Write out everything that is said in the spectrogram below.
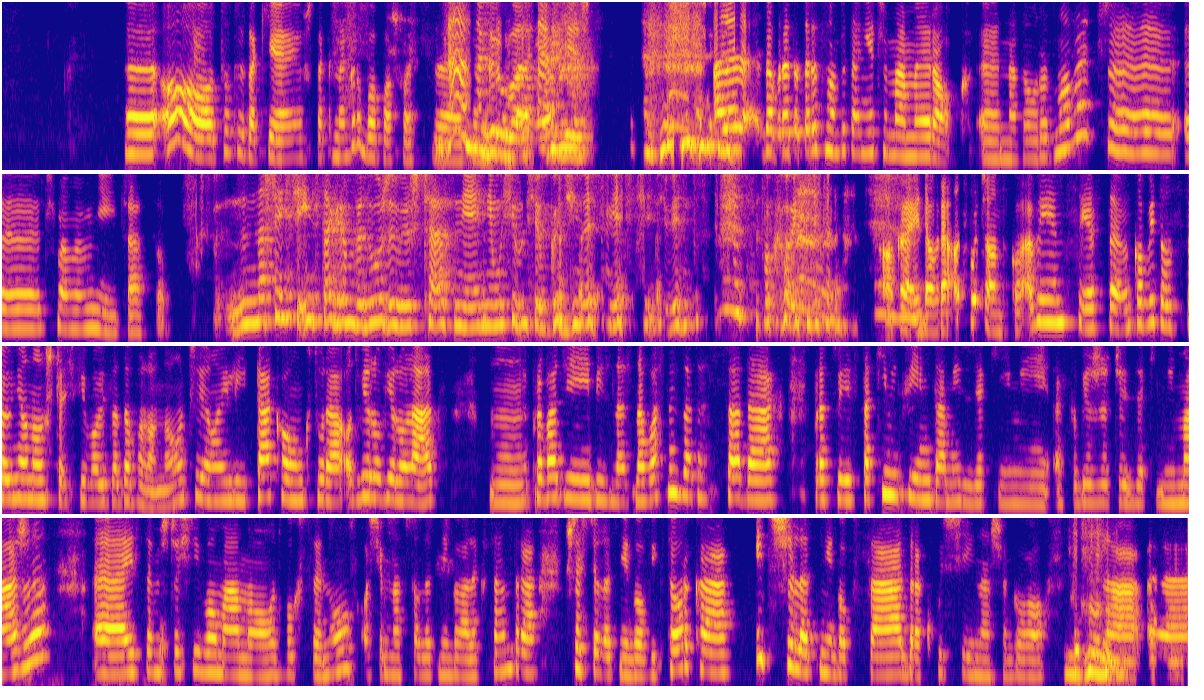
E, o, to ty takie już tak na grubo poszłaś. Z na, na grubo, tak wiesz. Ale dobra, to teraz mam pytanie, czy mamy rok e, na tą rozmowę, czy, e, czy mamy mniej czasu? Na szczęście Instagram wydłużył już czas, nie, nie musimy się w godzinę zmieścić, więc spokojnie. Okej, okay, dobra, od początku. A więc jestem kobietą spełnioną, szczęśliwą i zadowoloną, czyli taką, która od wielu, wielu lat prowadzi biznes na własnych zasadach, pracuje z takimi klientami, z jakimi sobie życzy, z jakimi marzy. E, jestem szczęśliwą mamą dwóch synów, 18-letniego Aleksandra, 6-letniego Wiktorka i 3-letniego psa Drakusi, naszego pupila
